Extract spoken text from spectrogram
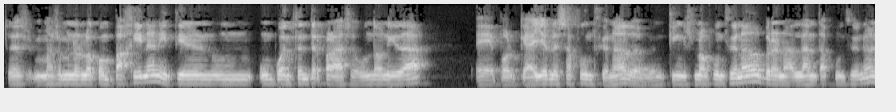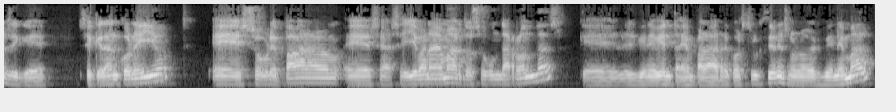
Entonces más o menos lo compaginan y tienen un, buen center para la segunda unidad eh, porque a ellos les ha funcionado. En Kings no ha funcionado, pero en Atlanta funcionó, así que se quedan con ello. Eh, sobrepagan, eh, o sea, se llevan además dos segundas rondas, que les viene bien también para la reconstrucción, eso no les viene mal,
